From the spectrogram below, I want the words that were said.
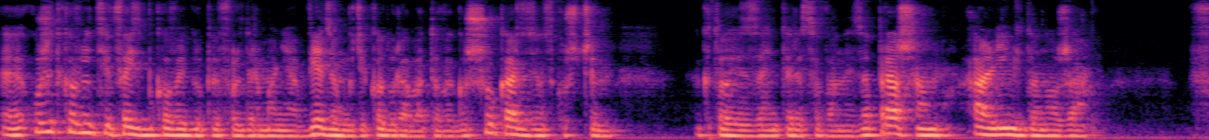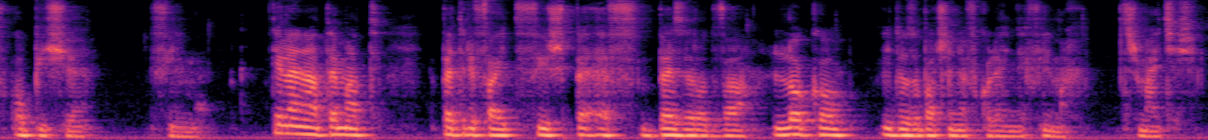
E, Użytkownicy facebookowej grupy Foldermania wiedzą, gdzie kodu rabatowego szukać, w związku z czym kto jest zainteresowany zapraszam, a link do noża w opisie filmu. Tyle na temat Petrified Fish PF B02 Loco i do zobaczenia w kolejnych filmach. Trzymajcie się.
